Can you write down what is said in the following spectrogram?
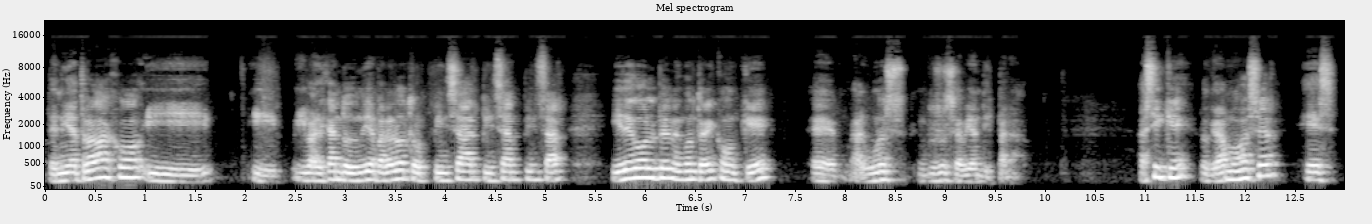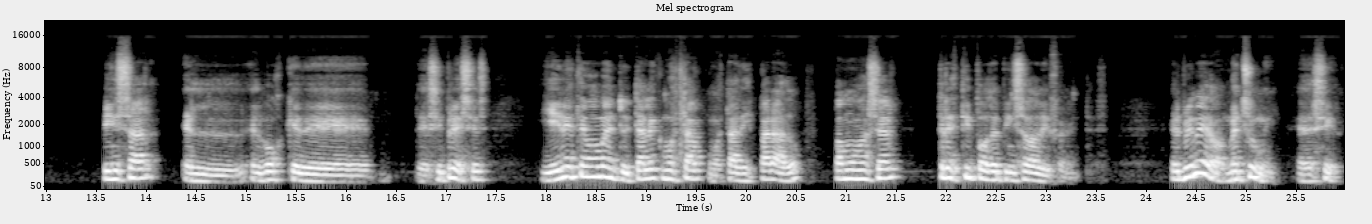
tenía trabajo y, iba dejando de un día para el otro pinzar, pinzar, pinzar, y de golpe me encontré con que eh, algunos incluso se habían disparado. Así que lo que vamos a hacer es pinzar el, bosque de, de, cipreses y en este momento, y tal y como está, como está disparado, vamos a hacer tres tipos de pinzado diferentes. El primero, Metsumi, es decir,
